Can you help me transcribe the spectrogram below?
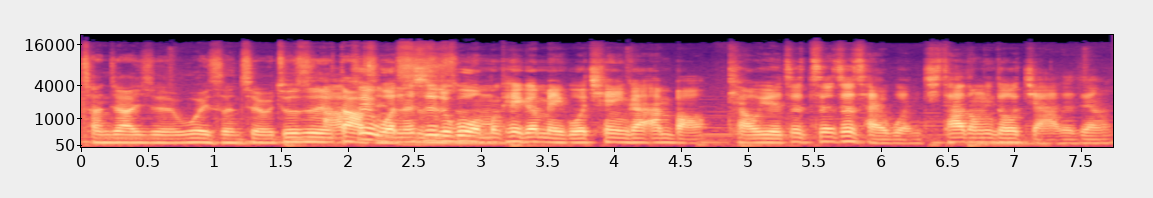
参加一些卫生协会，就是大、啊。最稳的是，如果我们可以跟美国签一个安保条约，这这这才稳，其他东西都假的这样。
